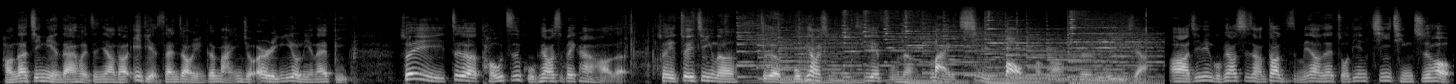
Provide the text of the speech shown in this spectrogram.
好，那今年大概会增加到一点三兆元，跟马英九二零一六年来比，所以这个投资股票是被看好的。所以最近呢，这个股票型 ETF 呢买气爆棚啊，大家留意一下啊。今天股票市场到底怎么样？在昨天激情之后，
